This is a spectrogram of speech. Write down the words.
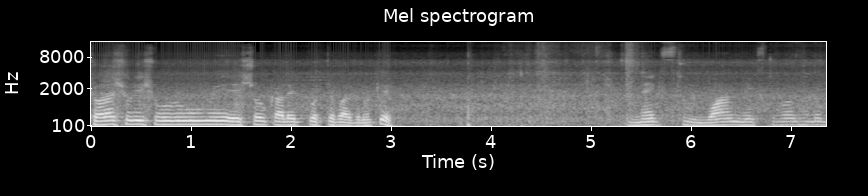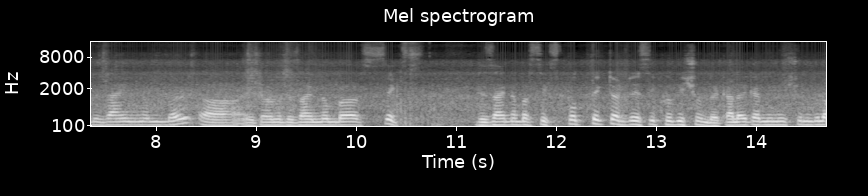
সরাসরি শোরুমে এসেও কালেক্ট করতে পারবেন okay next one next one হলো ডিজাইন নাম্বার এটা হলো design number six design number six প্রত্যেকটা ড্রেসই খুবই সুন্দর। কালার কম্বিনেশনগুলো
